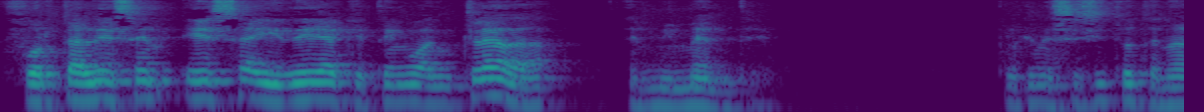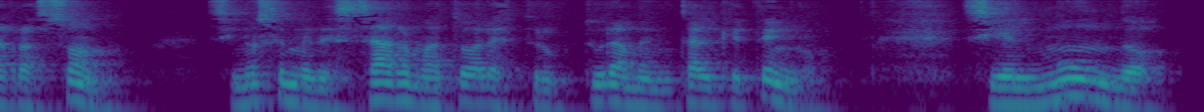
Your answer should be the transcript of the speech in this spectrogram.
fortalecen esa idea que tengo anclada en mi mente. Porque necesito tener razón, si no se me desarma toda la estructura mental que tengo. Si el mundo,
